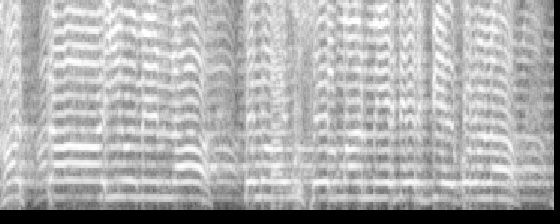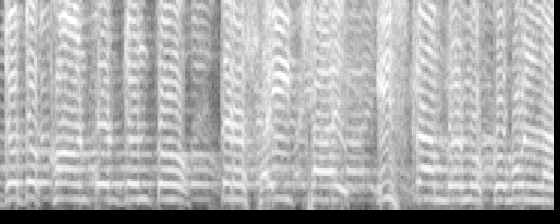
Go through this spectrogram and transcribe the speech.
হাত্তা না তোমরা মুসলমান মেয়েদের বিয়ে করো না যতক্ষণ পর্যন্ত তারা স্বইচ্ছায় ইসলাম ধর্ম কবুল না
